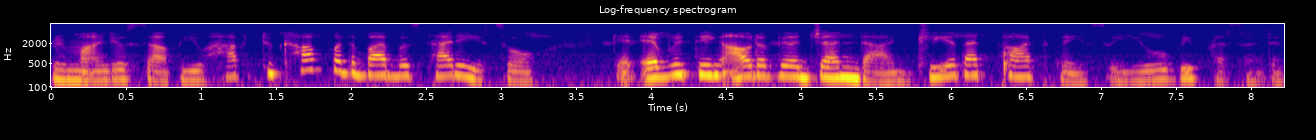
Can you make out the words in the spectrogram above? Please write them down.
remind yourself you have to come for the Bible study. So Get everything out of your agenda and clear that pathway so you'll be present at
